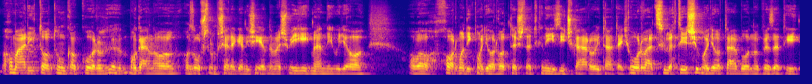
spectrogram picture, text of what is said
ha már itt tartunk, akkor magán az ostrom seregen is érdemes végigmenni. Ugye a, a harmadik magyar hadtestet Knézics Károly, tehát egy horvát születésű magyar tábornok vezeti,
